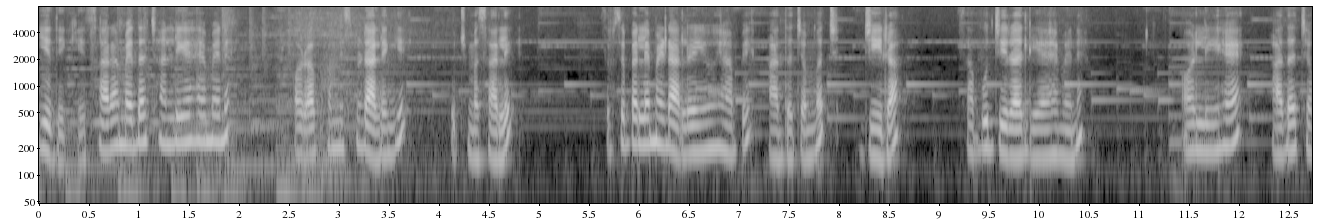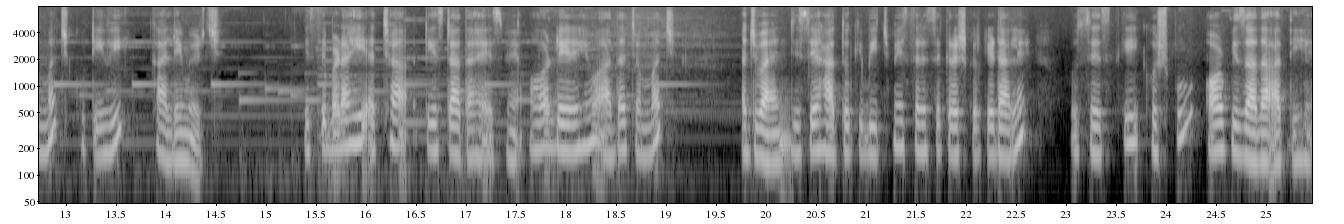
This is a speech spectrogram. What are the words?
ये देखिए, सारा मैदा छान लिया है मैंने और अब हम इसमें डालेंगे कुछ मसाले। सबसे पहले मैं डाल रही हूँ यहाँ पे आधा चम्मच जीरा। साबुत जीरा लिया है मैंने। और ली है आधा चम्मच कुटी हुई काली मिर्च। इससे बड़ा ही अच्छा टेस्ट आता है इसमें। और ले रही हूँ आधा चम्मच अजवाइन, जिसे हाथों के बीच में इस तरह से क्रश करके डालें, उससे इसकी खुशबू और भी ज़्यादा आती है।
